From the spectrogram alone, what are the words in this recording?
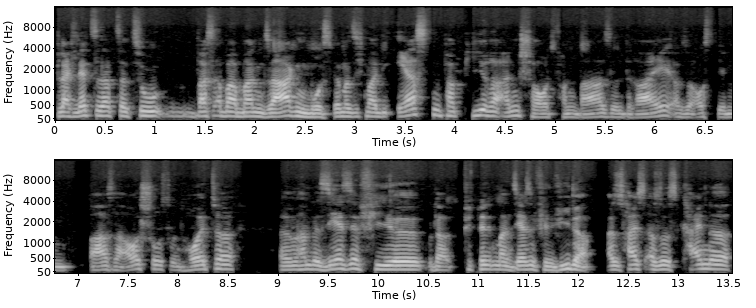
Vielleicht letzter Satz dazu, was aber man sagen muss, wenn man sich mal die ersten Papiere anschaut von Basel III, also aus dem Basler Ausschuss und heute ähm, haben wir sehr, sehr viel oder findet man sehr, sehr viel wieder. Also das heißt also, es ist keine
